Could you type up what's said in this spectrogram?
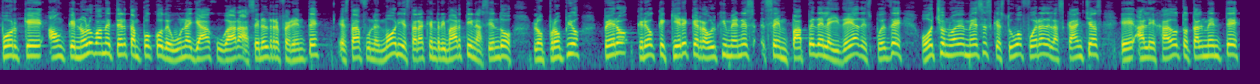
porque aunque no lo va a meter tampoco de una ya a jugar, a ser el referente, está Funes Mori, estará Henry Martin haciendo lo propio, pero creo que quiere que Raúl Jiménez se empape de la idea después de ocho o nueve meses que estuvo fuera de las canchas, eh, alejado totalmente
